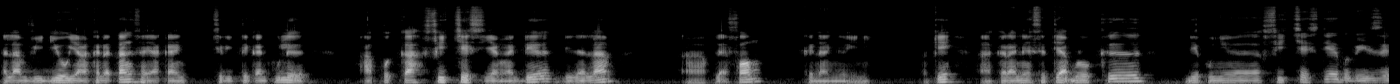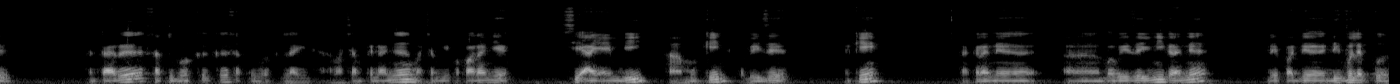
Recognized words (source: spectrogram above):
dalam video yang akan datang, saya akan ceritakan pula apakah features yang ada di dalam uh, platform kenanga ini. Okay, uh, kerana setiap broker dia punya features dia berbeza antara satu broker ke satu broker lain. Uh, macam kenanga, macam ni paparan dia. CIMB uh, mungkin berbeza. Okay, uh, kerana Uh, berbeza ini kerana daripada developer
